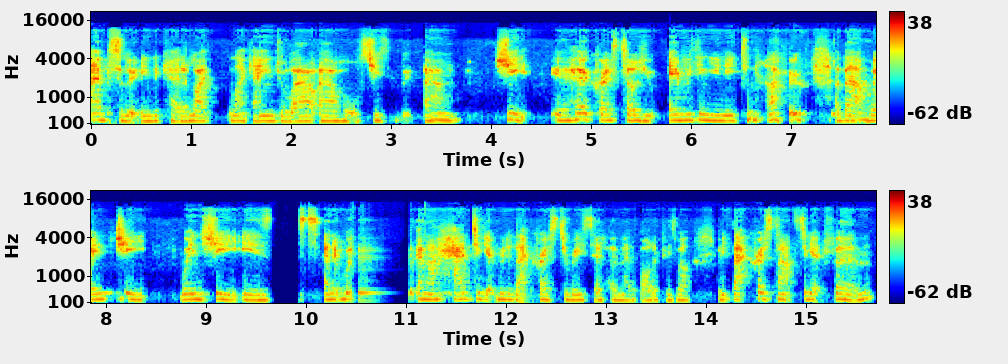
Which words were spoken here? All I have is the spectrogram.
absolute indicator like like angel our, our horse. She's um, mm. she her crest tells you everything you need to know about when she when she is and it would and I had to get rid of that crest to reset her metabolically as well. But if that crest starts to get firm,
